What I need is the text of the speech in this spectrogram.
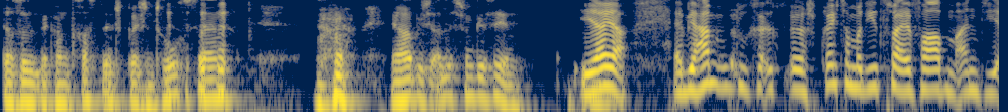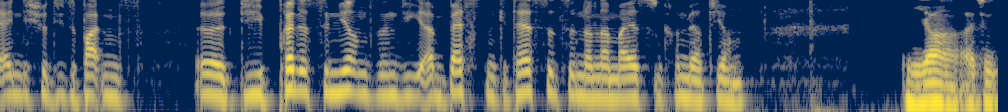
Da sollte der Kontrast entsprechend hoch sein. ja, habe ich alles schon gesehen. Ja, ja. Äh, wir haben, du äh, sprech doch mal die zwei Farben an, die eigentlich für diese Buttons äh, die prädestinierten sind, die am besten getestet sind und am meisten konvertieren. Ja, also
